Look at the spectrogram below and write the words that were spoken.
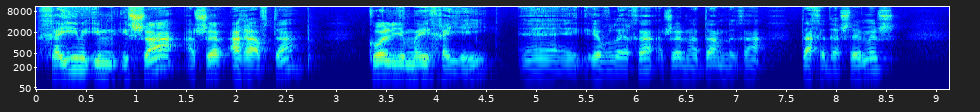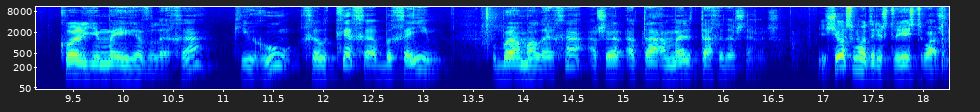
хаим им иша, ашер агавта, коль емей хаей, э, гевлеха, ашер натан леха тахада шемеш, коль емей гевлеха, кигу хелкеха бехаим, убаамалеха, ашер ата амель тахада шемеш. Еще смотри, что есть важно,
